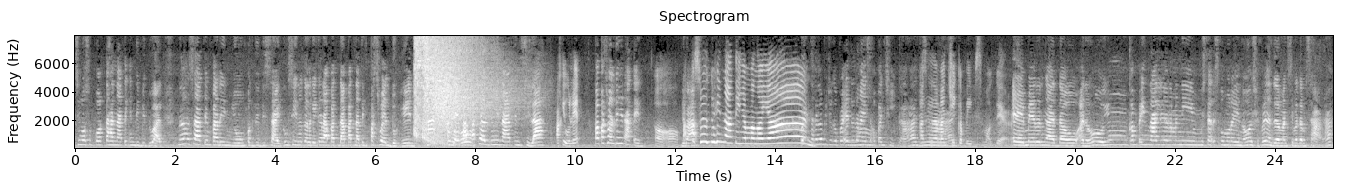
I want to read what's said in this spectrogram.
sinusuportahan nating individual, nasa atin pa rin yung pagde-decide kung sino talaga yung karapat dapat nating pasweldohin. Kasi Oo. papasweldohin natin sila. Pakiulit? Papasweldohin natin. Oo. Di ba? Papasweldohin natin yung mga yan. taga lang, Bicho Gapar. Sa Kapanchika. Diyos Ano ko, naman, Tay. chika babes mo there? Eh, meron nga daw, ano, yung campaign rally na naman ni Mr. Esco Moreno. Siyempre, nandun naman si Madam Sara.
